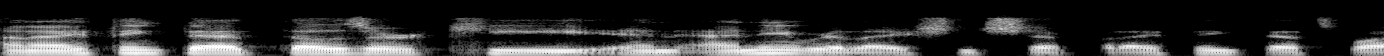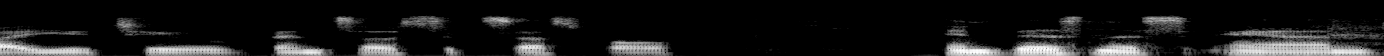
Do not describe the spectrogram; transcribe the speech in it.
And I think that those are key in any relationship, but I think that's why you two have been so successful in business and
